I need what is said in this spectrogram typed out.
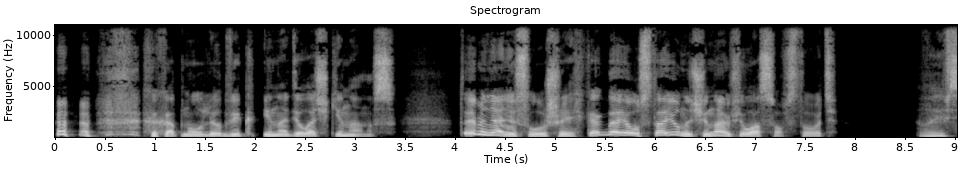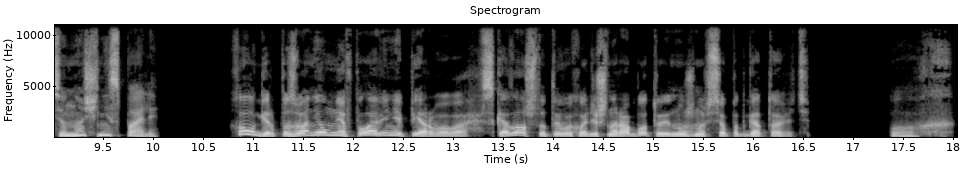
хохотнул Людвиг и надел очки на нос. Ты меня не слушай. Когда я устаю, начинаю философствовать. Вы всю ночь не спали? Холгер позвонил мне в половине первого. Сказал, что ты выходишь на работу и нужно все подготовить. Ох.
